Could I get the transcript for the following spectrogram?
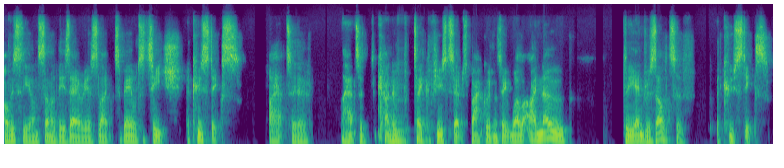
obviously, on some of these areas. Like to be able to teach acoustics, I had to I had to kind of take a few steps backward and think, well, I know the end result of acoustics,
